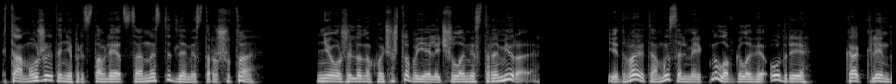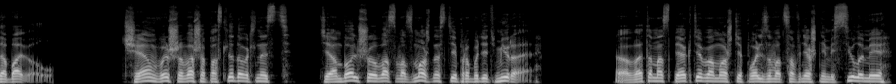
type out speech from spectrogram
К тому же это не представляет ценности для мистера Шута. Неужели он хочет, чтобы я лечила мистера Мира? Едва эта мысль мелькнула в голове Одри, как Клин добавил. Чем выше ваша последовательность, тем больше у вас возможностей пробудить мира. В этом аспекте вы можете пользоваться внешними силами.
